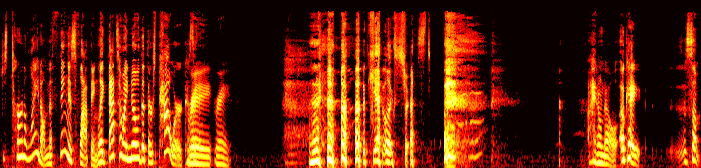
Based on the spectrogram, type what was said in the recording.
Just turn a light on. The thing is flapping. Like that's how I know that there's power. 'cause it- Right, right. Cat looks stressed. I don't know. Okay, some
